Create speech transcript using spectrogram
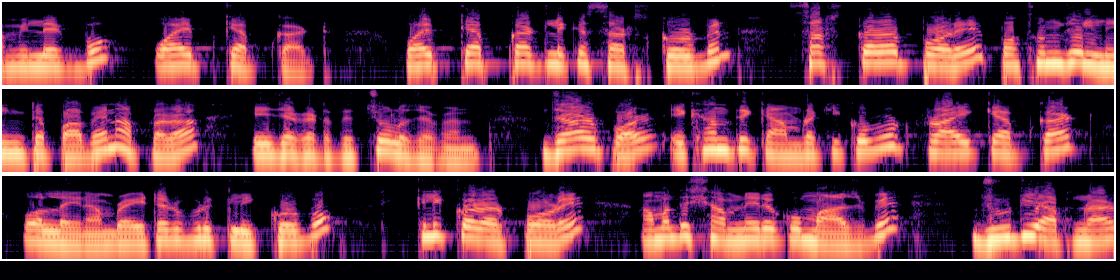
আমি লিখব ওয়েব ক্যাপকার্ট ওয়েব ক্যাপকার্ট লিখে সার্চ করবেন। সার্চ করার পরে প্রথম যে লিঙ্কটা পাবেন, আপনারা এই জায়গাটাতে চলে যাবেন। যাওয়ার পর এখান থেকে আমরা কি করব? ট্রাই ক্যাপকার্ট অনলাইন আমরা এটার উপরে ক্লিক করব। ক্লিক করার পরে আমাদের সামনে এরকম আসবে। যদি আপনার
